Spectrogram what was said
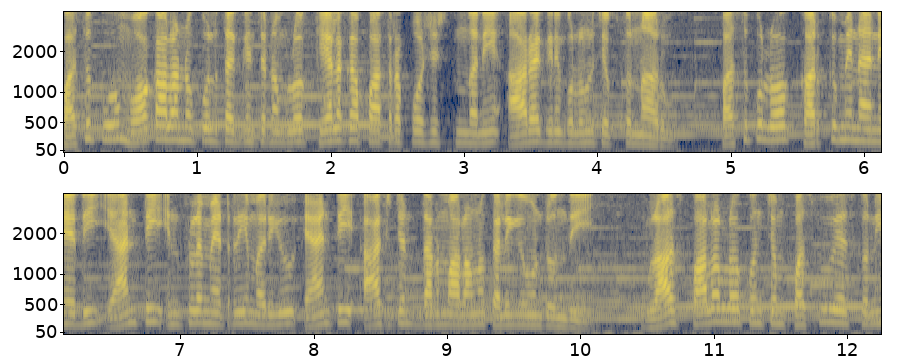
పసుపు మోకాల నొప్పులు తగ్గించడంలో కీలక పాత్ర పోషిస్తుందని ఆరోగ్య నిపుణులు చెప్తున్నారు. పసుపులో కర్కుమిన్ అనేది యాంటీ ఇన్ఫ్లమేటరీ మరియు యాంటీ ఆక్సిడెంట్ ధర్మాలను కలిగి ఉంటుంది. గ్లాస్ పాలలో కొంచెం పసుపు వేసుకుని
